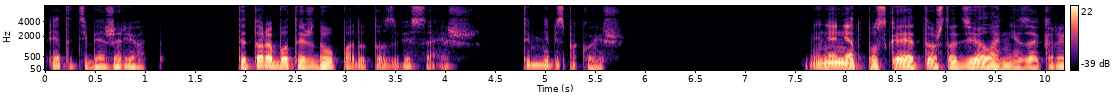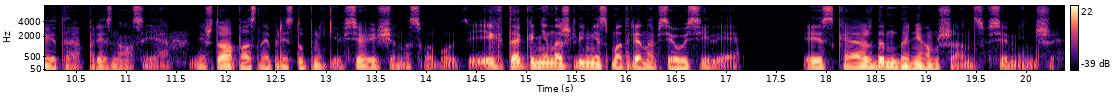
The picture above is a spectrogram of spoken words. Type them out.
«Это тебя жрет», ты то работаешь до упаду, то зависаешь. Ты меня беспокоишь. «Меня не отпускает то, что дело не закрыто», — признался я, «и что опасные преступники все еще на свободе. Их так и не нашли, несмотря на все усилия. И с каждым днем шанс все меньше.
